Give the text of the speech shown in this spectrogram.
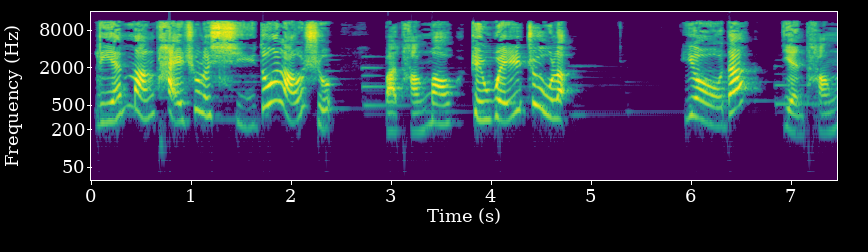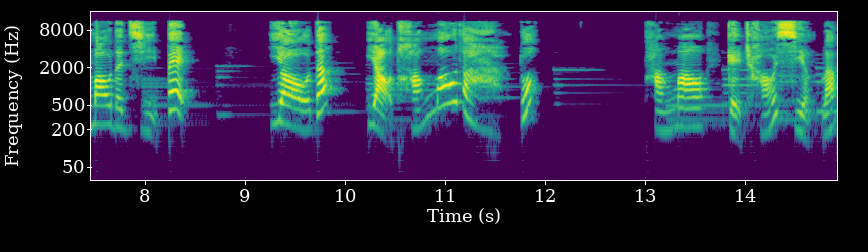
连忙派出了许多老鼠，把糖猫给围住了。有的点糖猫的脊背，有的咬糖猫的耳朵。糖猫给吵醒了，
